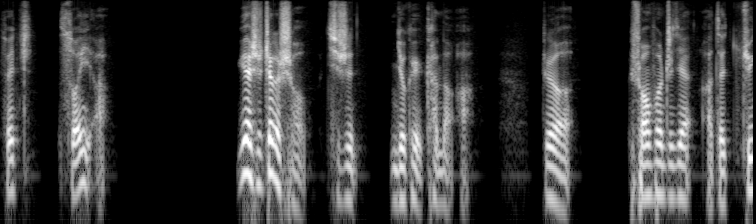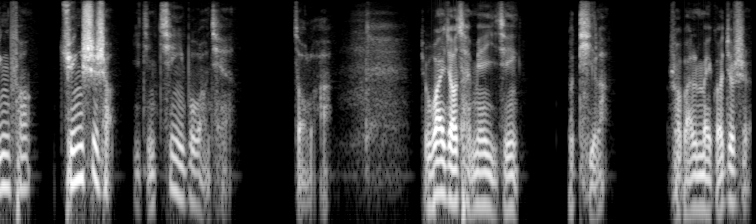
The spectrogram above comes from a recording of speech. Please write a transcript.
所以，所以啊，越是这个时候，其实你就可以看到啊，这双方之间啊，在军方军事上已经进一步往前走了啊，就外交层面已经不提了，说白了，美国就是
